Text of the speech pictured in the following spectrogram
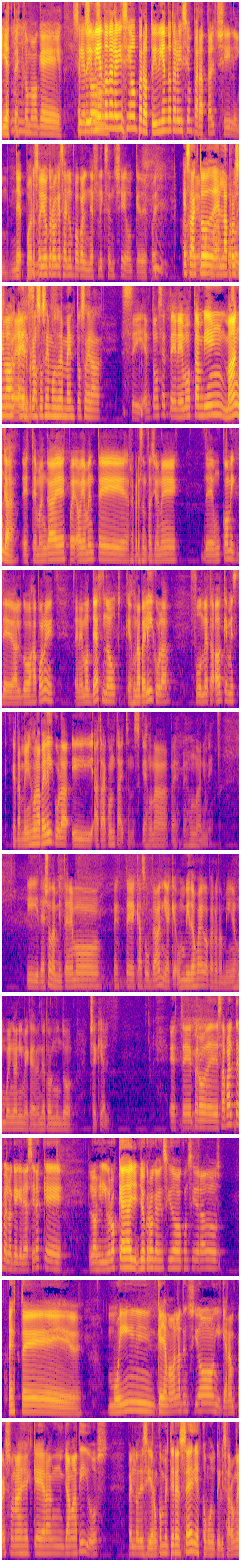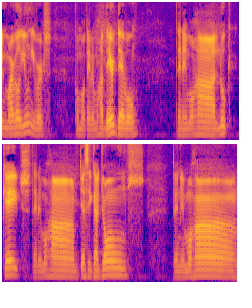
y estés como que Sí, estoy eso- viendo televisión, pero estoy viendo televisión para estar chilling. Ne- por eso yo creo que sale un poco el Netflix and chill, que después Exacto, en la próxima, el próximo segmento será. Sí, entonces tenemos también manga. Este manga es, pues, obviamente, representaciones de un cómic de algo japonés. Tenemos Death Note, que es una película. Full Metal Alchemist, que también es una película. Y Attack on Titans, que es, una, pues, es un anime. Y de hecho también tenemos este Castlevania, que es un videojuego, pero también es un buen anime que deben de todo el mundo chequear. Este, pero de esa parte, pues lo que quería decir es que los libros que hay, yo creo que han sido considerados este muy que llamaban la atención y que eran personajes que eran llamativos, pues lo decidieron convertir en series, como utilizaron el Marvel Universe, como tenemos a Daredevil, tenemos a Luke Cage, tenemos a Jessica Jones, tenemos a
